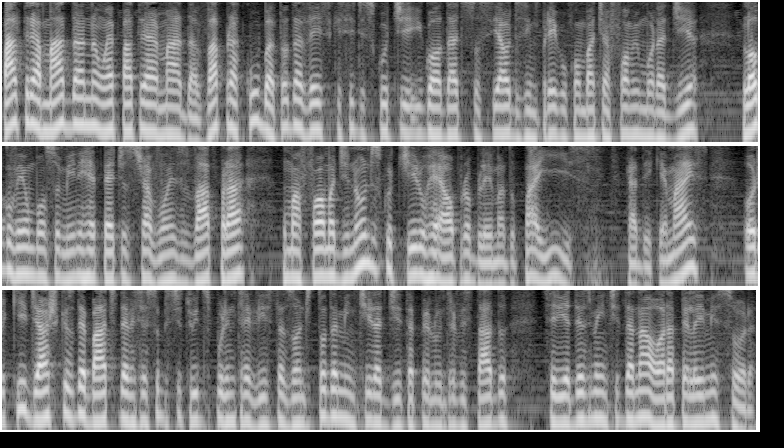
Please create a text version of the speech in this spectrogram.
pátria amada não é pátria armada. Vá para Cuba toda vez que se discute igualdade social, desemprego, combate à fome e moradia. Logo vem um Bolsonaro e repete os chavões. Vá para uma forma de não discutir o real problema do país. Cadê que mais? Orquídea, acho que os debates devem ser substituídos por entrevistas onde toda mentira dita pelo entrevistado seria desmentida na hora pela emissora.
